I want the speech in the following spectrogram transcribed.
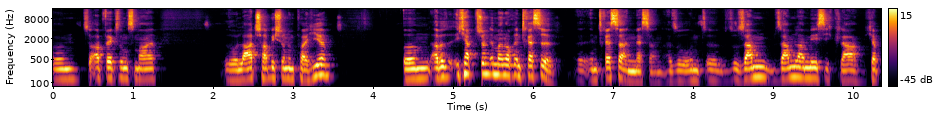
ähm, zur Abwechslungsmal. So Large habe ich schon ein paar hier. Ähm, aber ich habe schon immer noch Interesse, Interesse an Messern. Also und äh, so Sam sammlermäßig klar. Ich habe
